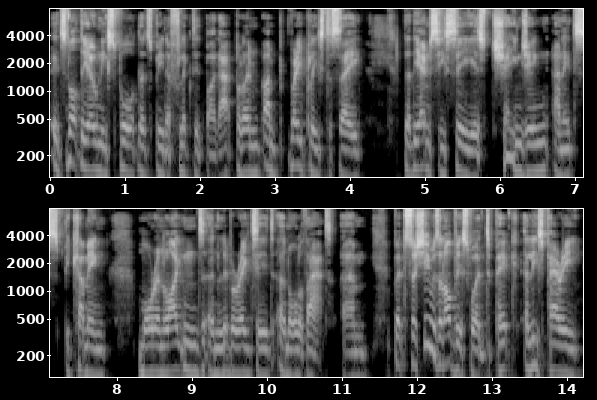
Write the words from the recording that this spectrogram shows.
it's not the only sport that's been afflicted by that, but I'm, I'm very pleased to say that the MCC is changing and it's becoming more enlightened and liberated and all of that. Um, but so she was an obvious one to pick. Ellyse Perry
